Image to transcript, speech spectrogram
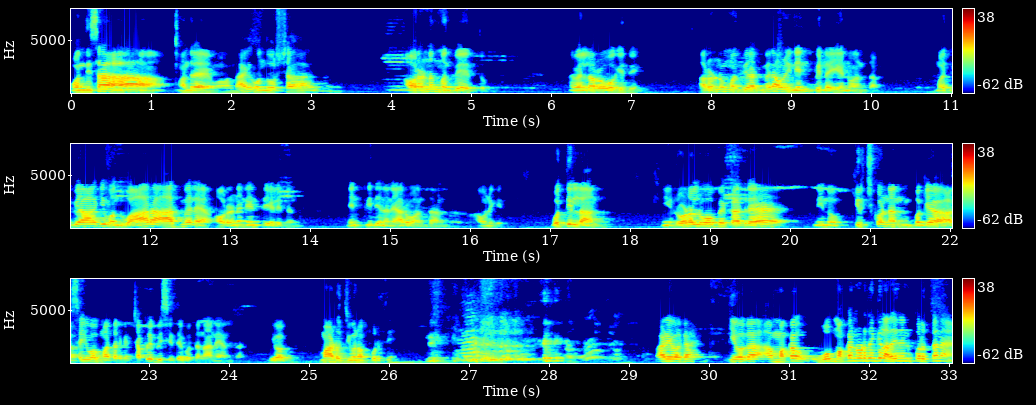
ಒಂದು ದಿವಸ, ಅಂದರೆ ಒಂದಾಗಿ ಒಂದು ವರ್ಷ ಅವ್ರ ಅಣ್ಣನ ಮದುವೆ ಇತ್ತು ನಾವೆಲ್ಲರೂ ಹೋಗಿದ್ವಿ. ಅವ್ರ ಅಣ್ಣನ ಮದುವೆ ಆದಮೇಲೆ ಅವನಿಗೆ ನೆನಪಿಲ್ಲ ಏನು ಅಂತ. ಮದುವೆ ಆಗಿ ಒಂದು ವಾರ ಆದಮೇಲೆ ಅವ್ರ ಅಣ್ಣ ಹೆಂಡ್ತಿ ಹೇಳಿದಂತೆ ನೆನಪಿದೆ ನಾನು ಯಾರು ಅಂತ? ಅಂತ ಅವನಿಗೆ, ಗೊತ್ತಿಲ್ಲ ಅಂತ ನೀನು ರೋಡಲ್ಲಿ ಹೋಗ್ಬೇಕಾದ್ರೆ ನೀನು ಕಿರ್ಚ್ಕೊಂಡು ನನ್ನ ಬಗ್ಗೆ ಅಸಹ್ಯವಾಗಿ ಮಾತಾಡ್ಕೊಂಡು ಚಪ್ಪಲಿ ಬೀಸಿದ್ದೆ ಗೊತ್ತಾ ನಾನೇ ಅಂತ. ಇವಾಗ ಮಾಡು ಜೀವನ ಪೂರ್ತಿ. ಮಾಡಿ ಇವಾಗ ಇವಾಗ ಆ ಮಕ, ಓ ಮಕ ನೋಡ್ದಂಗೆಲ್ಲ ಅದೇ ನೆನಪು ಬರುತ್ತಾನೆ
